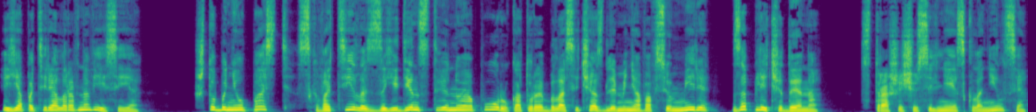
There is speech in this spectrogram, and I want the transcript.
и я потеряла равновесие. Чтобы не упасть, схватилась за единственную опору, которая была сейчас для меня во всем мире, за плечи Дэна. Страж еще сильнее склонился,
